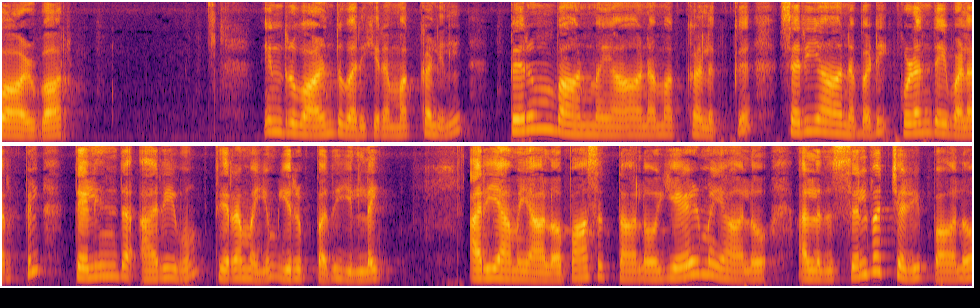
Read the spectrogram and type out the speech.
வாழ்வார். இன்று வாழ்ந்து வருகிற மக்களில் பெரும்பான்மையான மக்களுக்கு சரியானபடி குழந்தை வளர்ப்பில் தெளிந்த அறிவும் திறமையும் இருப்பது இல்லை. அறியாமையாலோ பாசத்தாலோ ஏழ்மையாலோ அல்லது செல்வச் செழிப்பாலோ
